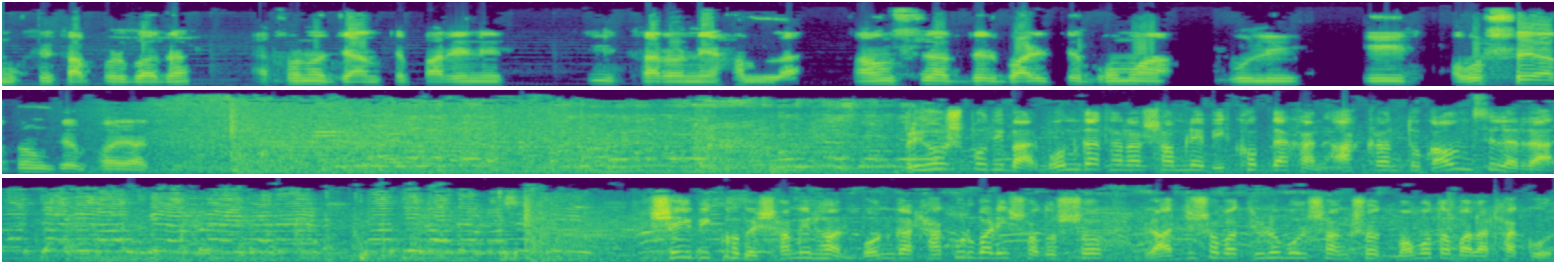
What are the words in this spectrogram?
মুখে কাপড় বাঁধা। এখনও জানতে পারিনি কি কারণে হামলা। কাউন্সিলরদের বাড়িতে বোমা, গুলি, ইট, অবশ্যই আতঙ্কে ভয় আছে। বৃহস্পতিবার বনগা থানার সামনে বিক্ষোভ দেখান আক্রান্ত কাউন্সিলররা। সেই বিক্ষোভে সামিল হন বনগা ঠাকুরবাড়ির সদস্য রাজ্যসভা তৃণমূল সাংসদ মমতা বালা ঠাকুর।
